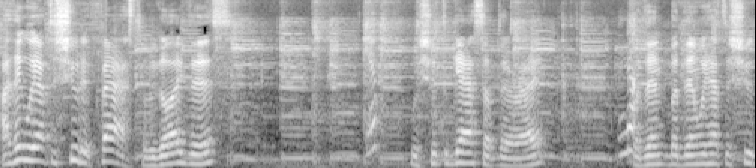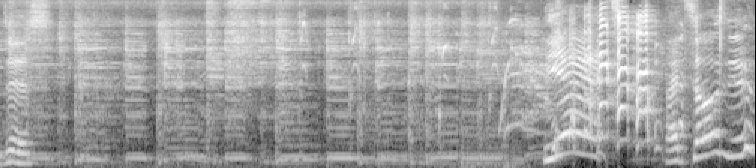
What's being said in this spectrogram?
I think we have to shoot it fast. So we go like this. Yep. We shoot the gas up there, right? No. But then, but then we have to shoot this. Yes! I told you!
